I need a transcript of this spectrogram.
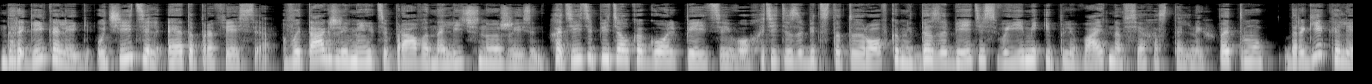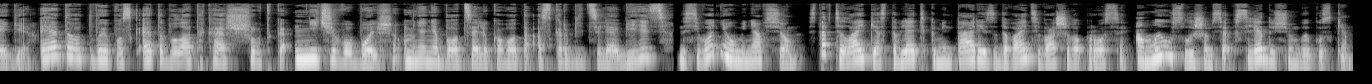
Дорогие коллеги, учитель – это профессия. Вы также имеете право на личную жизнь. Хотите пить алкоголь – пейте его. Хотите забиться татуировками – да забейтесь вы ими и плевать на всех остальных. Поэтому, дорогие коллеги, это вот выпуск, это была такая шутка. Ничего больше. У меня не было цели кого-то оскорбить или обидеть. На сегодня у меня все. Ставьте лайки, оставляйте комментарии, задавайте ваши вопросы. А мы услышимся в следующем выпуске.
